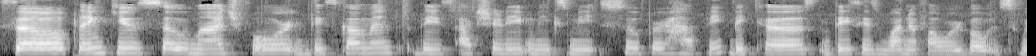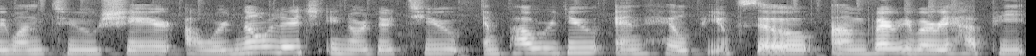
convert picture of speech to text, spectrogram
so thank you so much for this comment. This actually makes me super happy because this is one of our goals. We want to share our knowledge in order to empower you and help you. So I'm very, very happy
